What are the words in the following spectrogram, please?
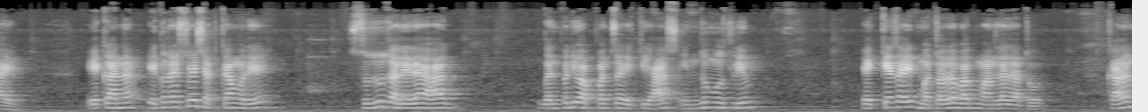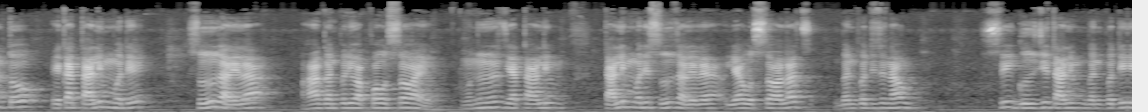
आहे. एकानं एकोणीसव्या शतकामध्ये सुरू झालेला हा गणपती बाप्पांचा इतिहास हिंदू मुस्लिम ऐक्याचा एक महत्त्वाचा भाग मानला जातो. कारण तो एका तालीममध्ये सुरू झालेला हा गणपती बाप्पा उत्सव आहे. म्हणूनच या तालीम तालीममध्ये सुरू झालेल्या या उत्सवालाच गणपतीचं नाव श्री गुरुजी तालीम गणपती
